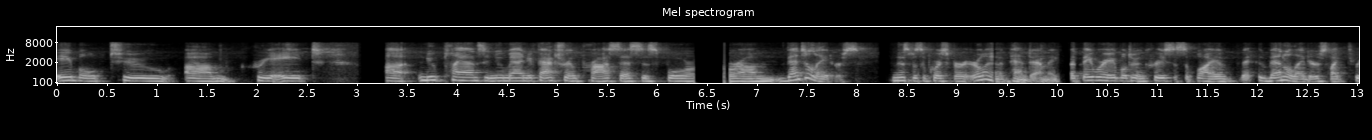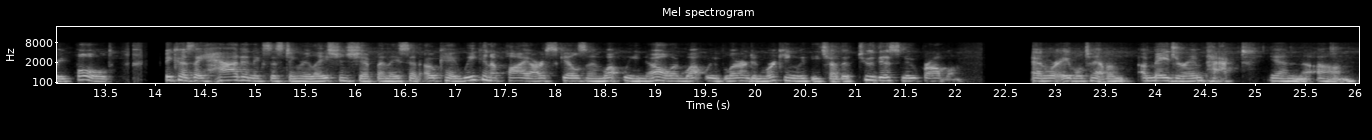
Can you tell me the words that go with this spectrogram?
able to um, create uh, new plans and new manufacturing processes for, for um, ventilators. And this was, of course, very early in the pandemic, but they were able to increase the supply of ventilators like threefold because they had an existing relationship and they said, okay, we can apply our skills and what we know and what we've learned in working with each other to this new problem. And we're able to have a, a major impact in um,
